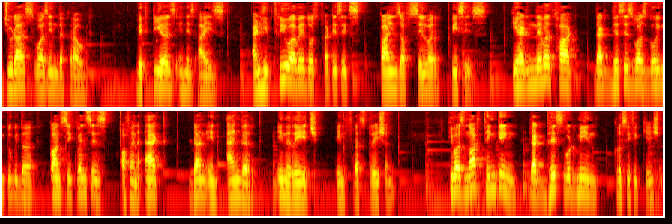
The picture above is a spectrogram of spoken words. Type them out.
Judas was in the crowd with tears in his eyes, and he threw away those 36 coins of silver pieces. He had never thought that this is, was going to be the consequences of an act done in anger, in rage, in frustration. He was not thinking that this would mean crucifixion.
